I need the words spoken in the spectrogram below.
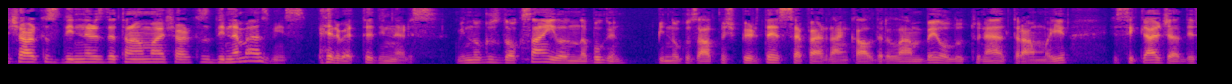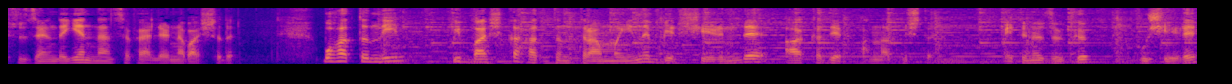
Otomobil şarkısı dinleriz de tramvay şarkısı dinlemez miyiz? Elbette dinleriz. 1990 yılında bugün 1961'de seferden kaldırılan Beyoğlu Tünel tramvayı İstiklal Caddesi üzerinde yeniden seferlerine başladı. Bu hattın değil bir başka hattın tramvayını bir şiirinde Akadir anlatmıştı. Metin Özülkü bu şiiri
